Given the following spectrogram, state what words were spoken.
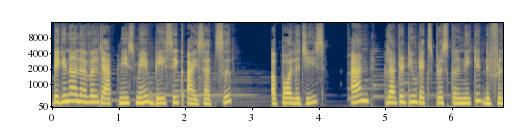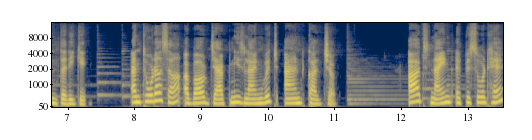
बिगिनर लेवल जैपनीज में बेसिक आइसट्स अपॉलॉजीज एंड ग्रेटिट्यूड एक्सप्रेस करने के डिफरेंट तरीके एंड थोड़ा सा about Japanese language and culture आज नाइन्थ एपिसोड है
